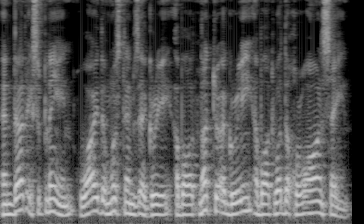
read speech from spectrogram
And that explain why the Muslims agree about not to agree about what the Quran is saying.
